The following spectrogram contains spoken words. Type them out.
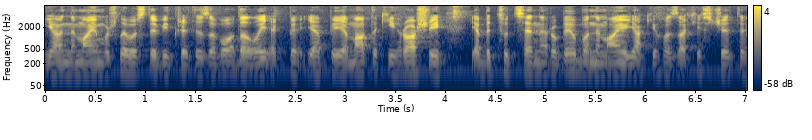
я не маю можливості відкрити завод, але якби, якби я мав такі гроші, я би тут це не робив, бо не маю як його захищити.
